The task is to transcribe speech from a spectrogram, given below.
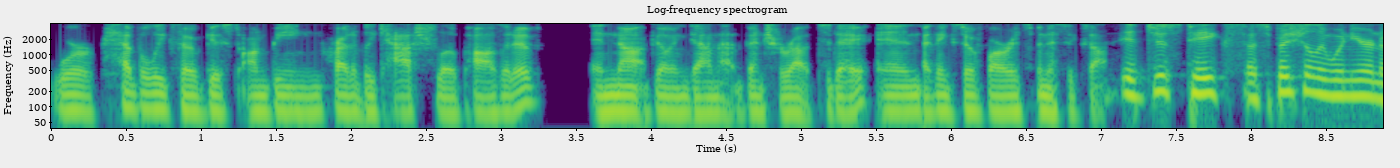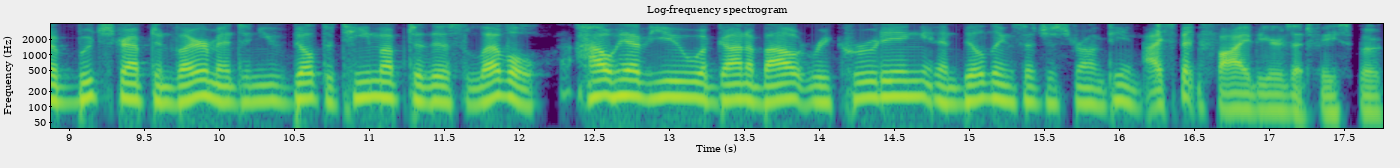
we're heavily focused on being incredibly cash flow positive and not going down that venture route today. And I think so far it's been a success. It just takes, especially when you're in a bootstrapped environment and you've built a team up to this level, how have you gone about recruiting and building such a strong team? I spent five years at Facebook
